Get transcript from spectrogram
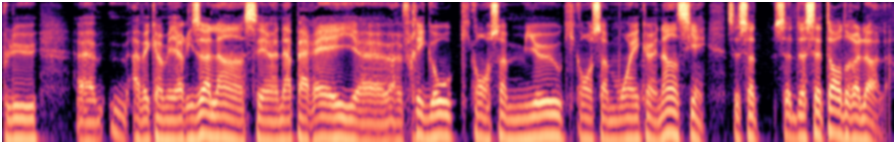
plus euh, avec un meilleur isolant, c'est un appareil, euh, un frigo qui consomme mieux ou qui consomme moins qu'un ancien. C'est de cet ordre-là. Là.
